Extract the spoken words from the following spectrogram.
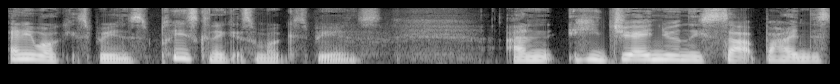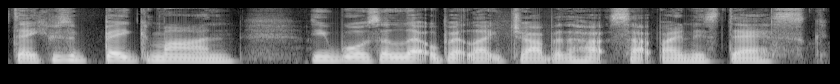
Any work experience? Please, can I get some work experience? And he genuinely sat behind his desk. He was a big man. He was a little bit like Jabba the Hutt sat behind his desk.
